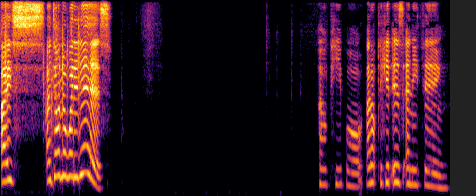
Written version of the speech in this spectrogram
I, I don't know what it is. Oh, people. I don't think it is anything.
